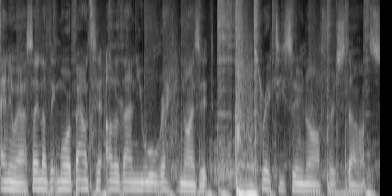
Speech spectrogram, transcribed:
Anyway, I'll say nothing more about it other than you will recognise it pretty soon after it starts.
